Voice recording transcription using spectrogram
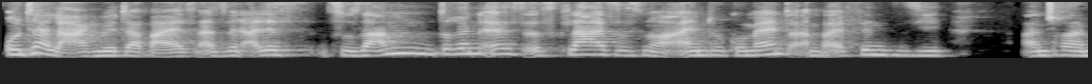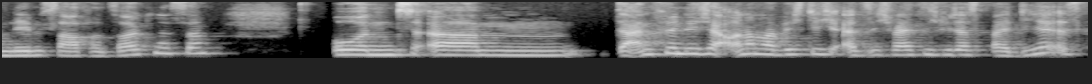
Unterlagen mit dabei sind. Also wenn alles zusammen drin ist, ist klar, es ist nur ein Dokument, dabei finden Sie Anschreiben, Lebenslauf und Zeugnisse. Und ähm, dann finde ich ja auch nochmal wichtig, also ich weiß nicht, wie das bei dir ist,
